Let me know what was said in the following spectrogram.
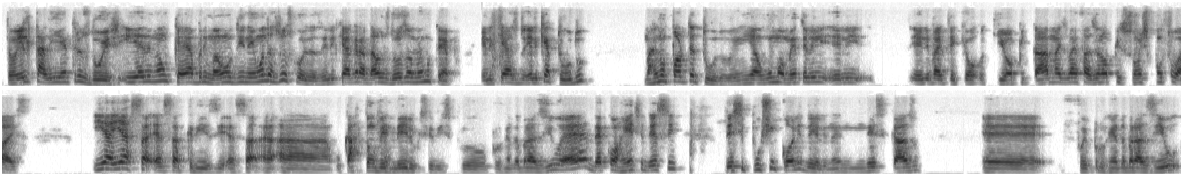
Então ele está ali entre os dois e ele não quer abrir mão de nenhuma das duas coisas. Ele quer agradar os dois ao mesmo tempo. Ele quer, ele quer tudo, mas não pode ter tudo. Em algum momento ele, ele, ele vai ter que, que optar, mas vai fazendo opções pontuais. E aí essa, essa crise, essa, a, a, o cartão vermelho que se diz para o Renda Brasil é decorrente desse, desse puxa-encolhe dele. Né? Nesse caso, é, foi para o Renda Brasil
